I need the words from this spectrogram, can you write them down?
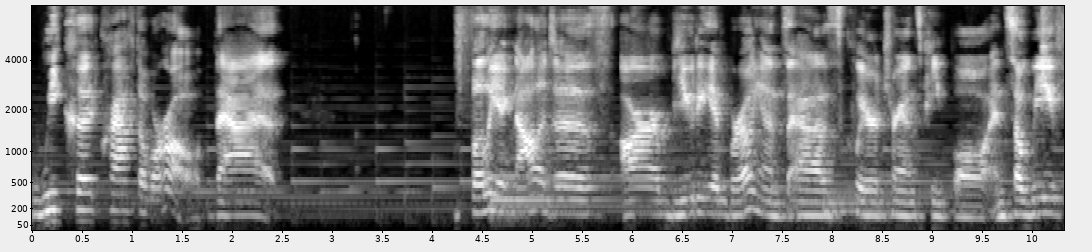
we could craft a world that fully acknowledges our beauty and brilliance as queer trans people. And so we've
